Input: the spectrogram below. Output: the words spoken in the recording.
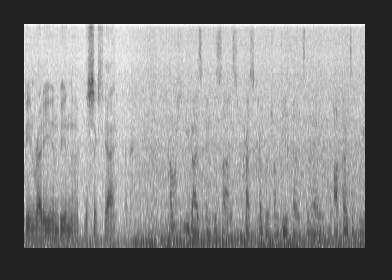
being ready and being the, the sixth guy. How much do you guys emphasize press coverage on defense, and then offensively,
